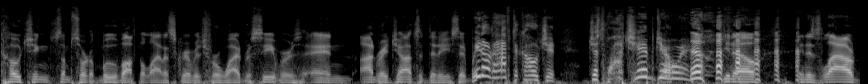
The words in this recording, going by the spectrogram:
coaching some sort of move off the line of scrimmage for wide receivers. And Andre Johnson did it. He said, "We don't have to coach it; just watch him do it." you know, in his loud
